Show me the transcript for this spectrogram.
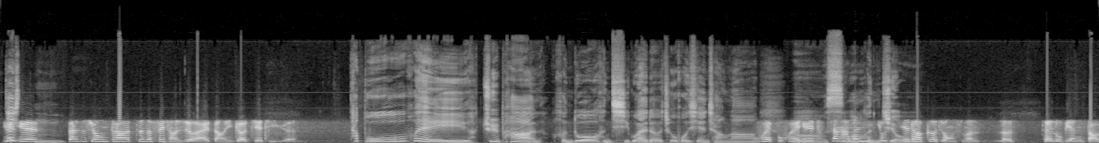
因为因为大师兄他真的非常热爱当一个接体员，他不会惧怕。很多很奇怪的车祸现场啦，不会不会，因为像他们有接到各种什么了，在路边倒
